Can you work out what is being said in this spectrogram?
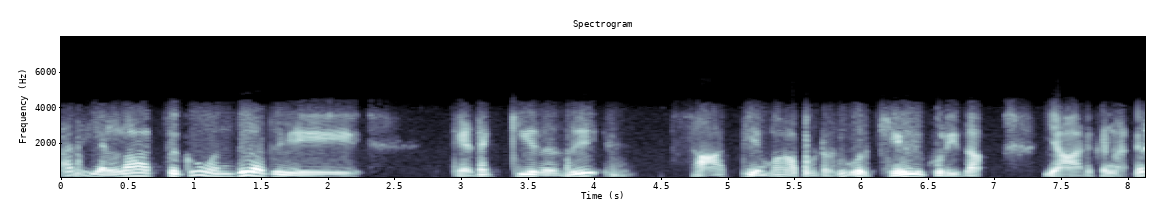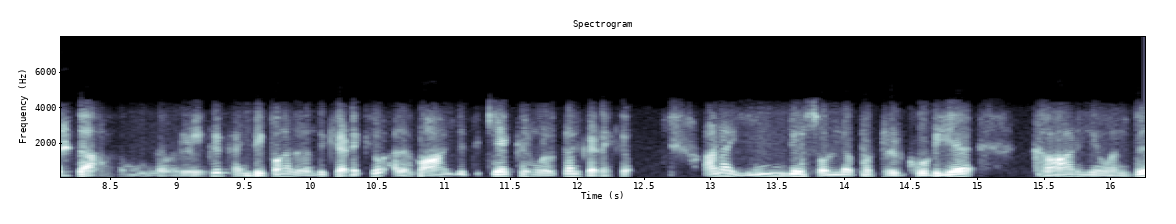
அது எல்லாத்துக்கும் வந்து அது கிடைக்கிறது. சாத்தியமா அப்படின்றது ஒரு கேள்விக்குறி தான் யாருக்குனாக்க தாகம் உள்ளவர்களுக்கு கண்டிப்பா அது வந்து கிடைக்கும். அதை வாங்கிட்டு கேட்கறவங்களுக்கு தான் கிடைக்கும். ஆனா இங்க சொல்லப்பட்டிருக்கக்கூடிய காரியம் வந்து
